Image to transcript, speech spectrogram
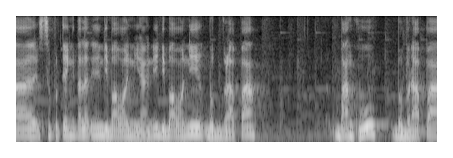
uh, seperti yang kita lihat ini di bawah ini ya ini di bawah ini beberapa bangku, beberapa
